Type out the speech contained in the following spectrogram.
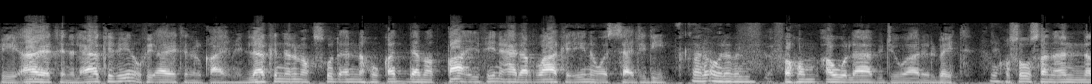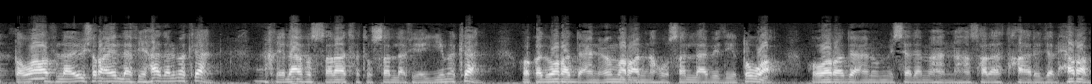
في آية العاكفين وفي آية القائمين. لكن المقصود أنه قدم الطائفين على الراكعين والساجدين. فكان أولى بالمثل فهم أولى بجوار البيت. نعم. خصوصا أن الطواف لا يشرع إلا في هذا المكان. بخلاف الصلاة فتصلى في أي مكان. وقد ورد عن عمر أنه صلى بذي طوى. وورد عن أم سلمة أنها صلت خارج الحرم.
